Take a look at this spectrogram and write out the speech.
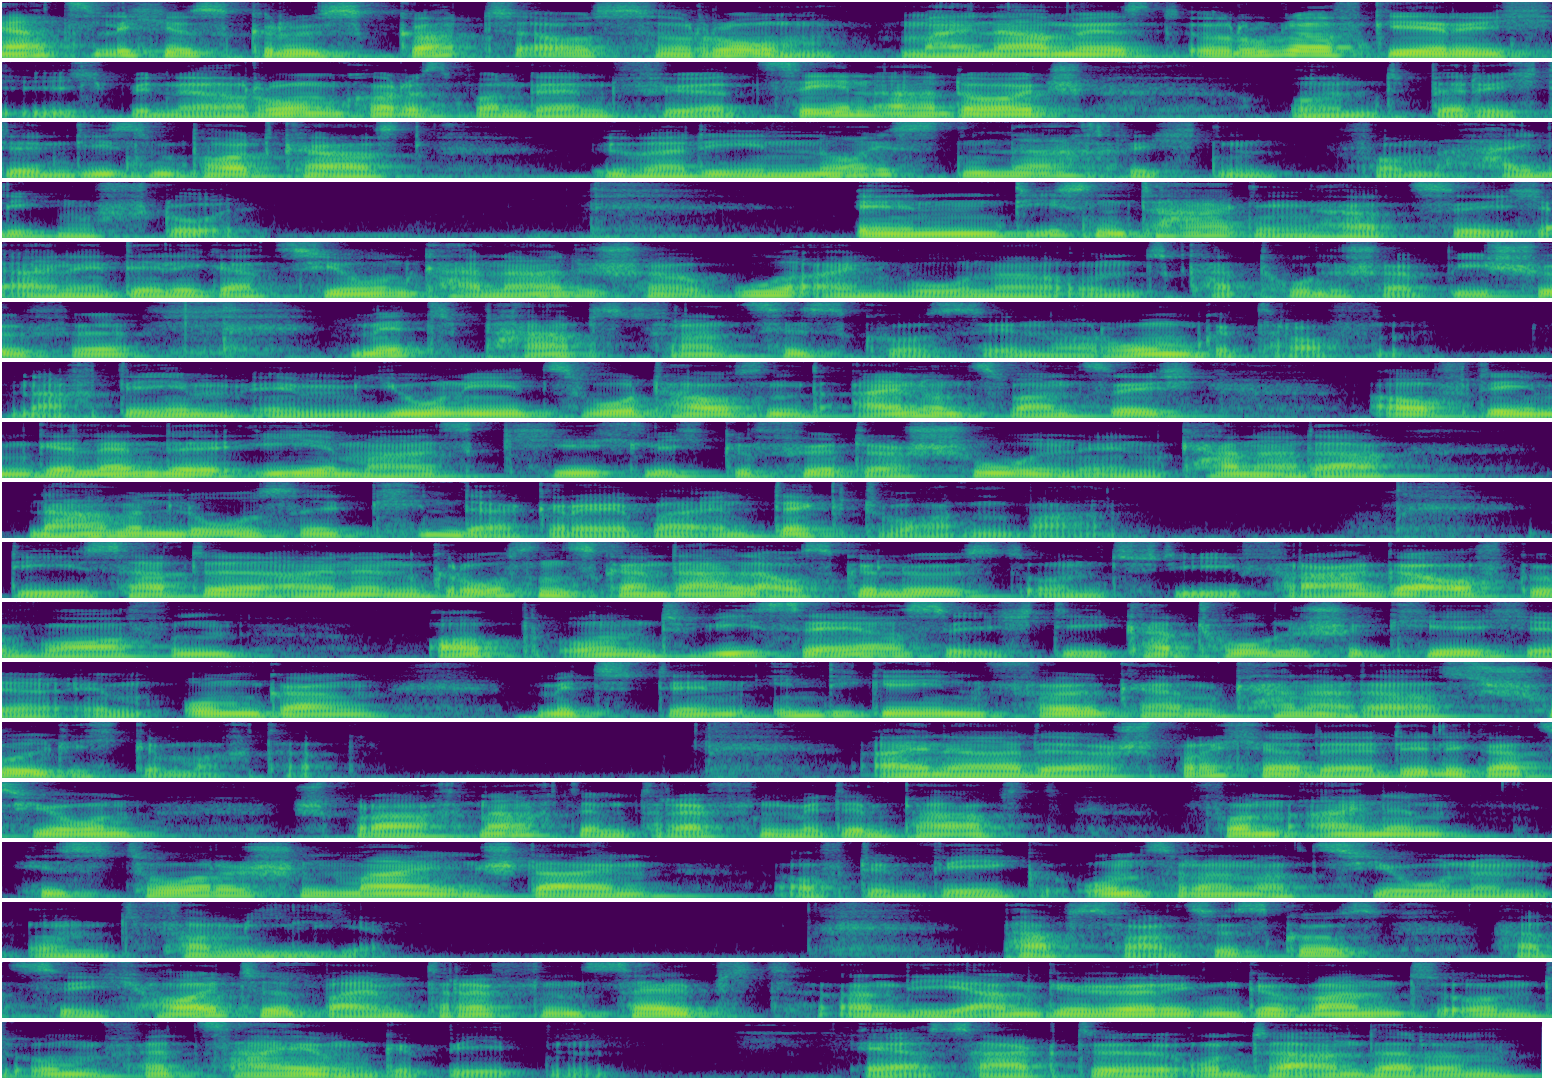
herzliches Grüß Gott aus Rom. Mein Name ist Rudolf Gehrig, ich bin der Rom-Korrespondent für 10a Deutsch und berichte in diesem Podcast über die neuesten Nachrichten vom Heiligen Stuhl. In diesen Tagen hat sich eine Delegation kanadischer Ureinwohner und katholischer Bischöfe mit Papst Franziskus in Rom getroffen, nachdem im Juni 2021 auf dem Gelände ehemals kirchlich geführter Schulen in Kanada namenlose Kindergräber entdeckt worden waren. Dies hatte einen großen Skandal ausgelöst und die Frage aufgeworfen, ob und wie sehr sich die katholische Kirche im Umgang mit den indigenen Völkern Kanadas schuldig gemacht hat. Einer der Sprecher der Delegation sprach nach dem Treffen mit dem Papst von einem historischen Meilenstein auf dem Weg unserer Nationen und Familien. Papst Franziskus hat sich heute beim Treffen selbst an die Angehörigen gewandt und um Verzeihung gebeten. Er sagte unter anderem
